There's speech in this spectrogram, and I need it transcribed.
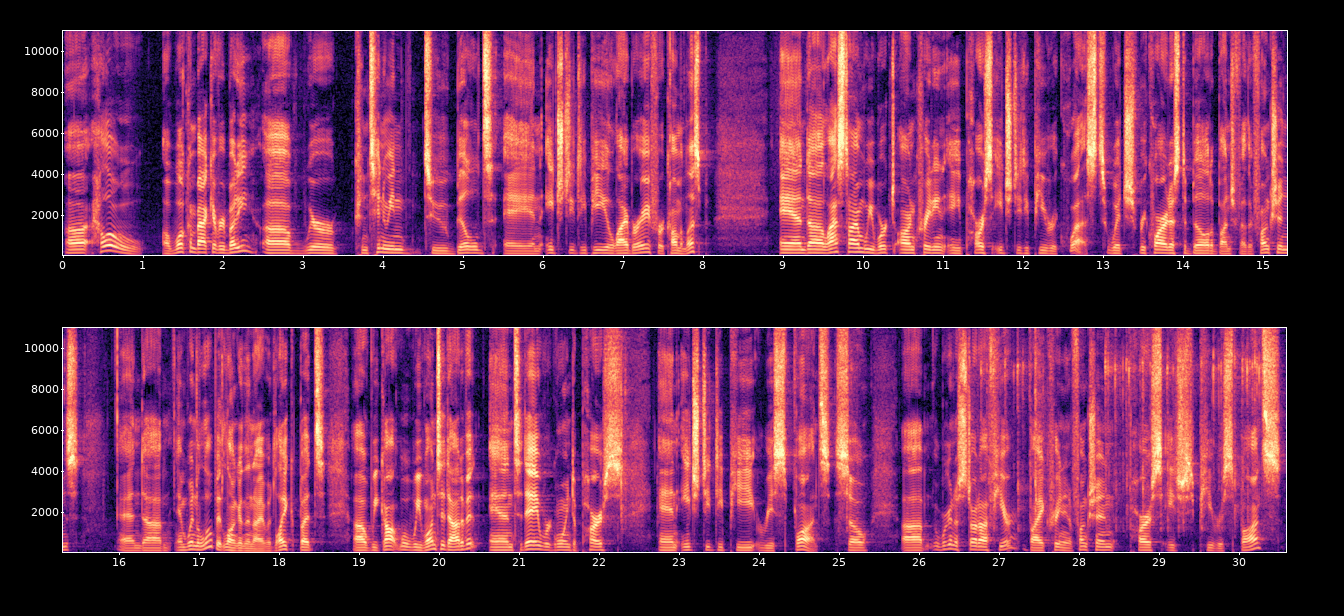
Uh, hello, uh, welcome back, everybody. Uh, we're continuing to build a, an HTTP library for Common Lisp. And uh, last time we worked on creating a parse HTTP request, which required us to build a bunch of other functions and, um, and went a little bit longer than I would like, but uh, we got what we wanted out of it. And today we're going to parse an HTTP response. So uh, we're going to start off here by creating a function parse HTTP response.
